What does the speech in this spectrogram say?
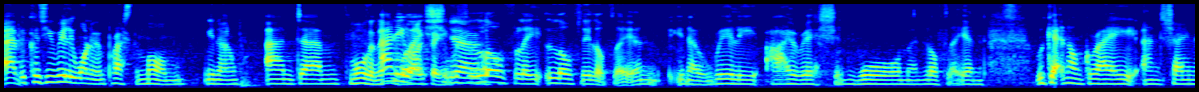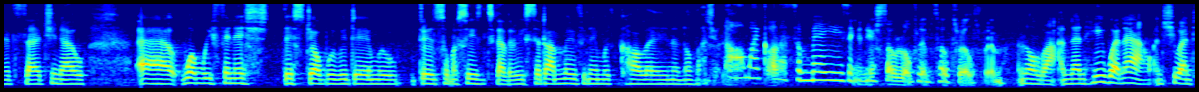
Uh, because you really want to impress the mum, you know. And um, More than anyone, anyway, I think. she was Yeah. lovely, lovely, lovely, and you know, really Irish and warm and lovely. And we're getting on great. And Shane had said, you know, uh, when we finished this job we were doing, we were doing summer season together. He said, I'm moving in with Coleen and all that. She went, oh my God, that's amazing. And you're so lovely. I'm so thrilled for him and all that. And then he went out and she went,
